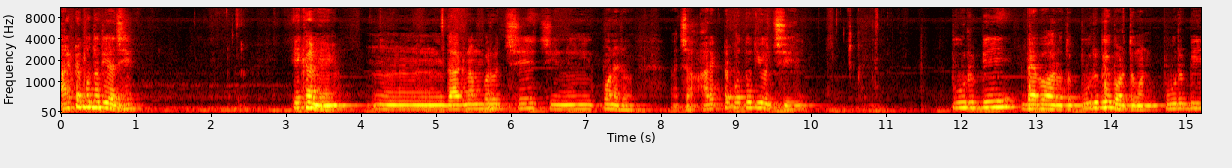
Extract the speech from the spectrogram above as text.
আরেকটা পদ্ধতি আছে। এখানে দাগ নাম্বার হচ্ছে চিনি পনেরো। আচ্ছা আরেকটা পদ্ধতি হচ্ছে পূর্বে ব্যবহার হতো পূর্বে বর্তমান পূর্বে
